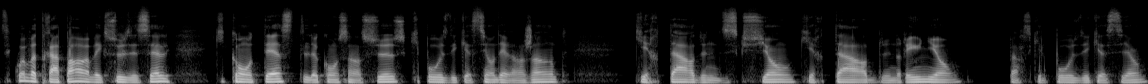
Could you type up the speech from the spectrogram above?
C'est quoi votre rapport avec ceux et celles qui contestent le consensus, qui posent des questions dérangeantes, qui retardent une discussion, qui retardent une réunion parce qu'ils posent des questions?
